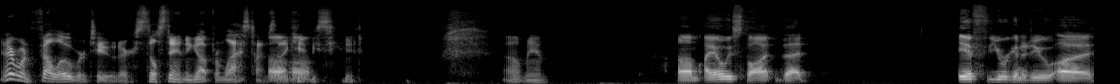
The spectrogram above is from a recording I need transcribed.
And everyone fell over too. They're still standing up from last time, so they Uh-huh. can't be seated. Oh man. Um, I always thought that if you were gonna do a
